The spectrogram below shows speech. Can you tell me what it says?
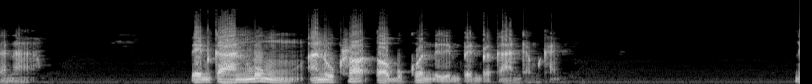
ตนา เป็นการมุ่งอนุเคราะห์ต่อบุคคลอื่นเป็นประการสำคัญ ใน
